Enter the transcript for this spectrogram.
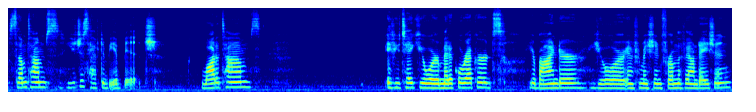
sometimes you just have to be a bitch. A lot of times, if you take your medical records your binder, your information from the foundation,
